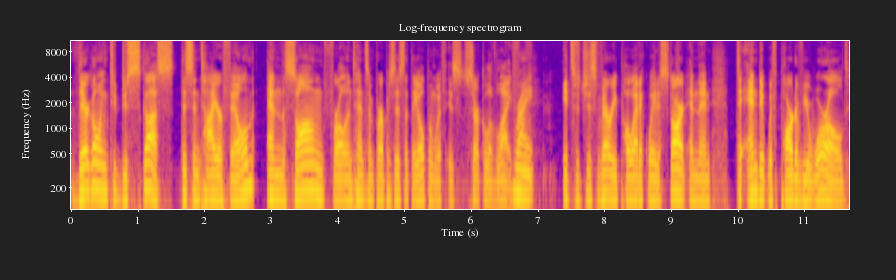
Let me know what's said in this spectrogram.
they're going to discuss this entire film, and the song, for all intents and purposes, that they open with is "Circle of Life." Right. It's just very poetic way to start, and then to end it with "Part of Your World,"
